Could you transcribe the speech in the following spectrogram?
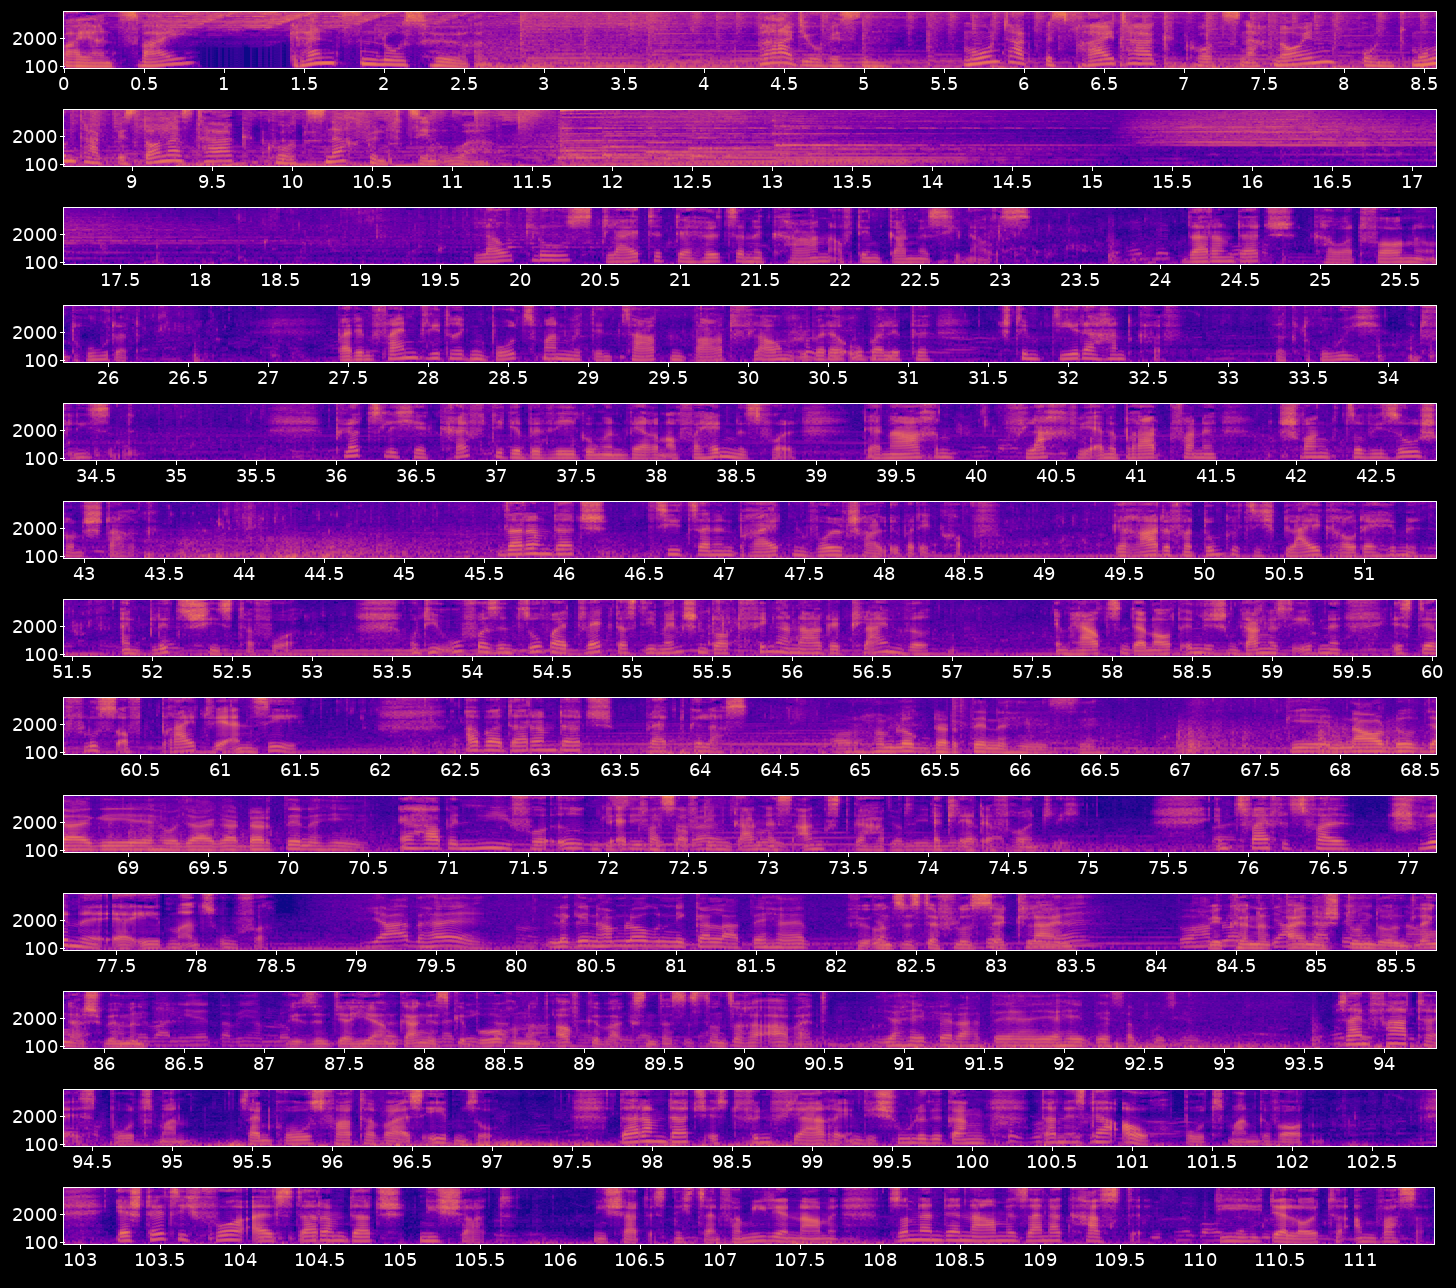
Bayern 2 Grenzenlos hören. Radiowissen. Montag bis Freitag kurz nach 9 und Montag bis Donnerstag kurz nach 15 Uhr. Lautlos gleitet der hölzerne Kahn auf den Ganges hinaus. Daramdatsch kauert vorne und rudert. Bei dem feingliedrigen Bootsmann mit den zarten Bartflaumen über der Oberlippe stimmt jeder Handgriff, wirkt ruhig und fließend. Plötzliche, kräftige Bewegungen wären auch verhängnisvoll. Der Nachen, flach wie eine Bratpfanne, schwankt sowieso schon stark. Daramdatsch zieht seinen breiten Wollschal über den Kopf. Gerade verdunkelt sich bleigrau der Himmel. Ein Blitz schießt hervor. Und die Ufer sind so weit weg, dass die Menschen dort fingernagelklein wirken. Im Herzen der nordindischen Gangesebene ist der Fluss oft breit wie ein See. Aber Dharamdach bleibt gelassen. Er habe nie vor irgendetwas auf dem Ganges Angst gehabt, erklärt er freundlich. Im Zweifelsfall schwimme er eben ans Ufer. Für uns ist der Fluss sehr klein. Wir können eine Stunde und länger schwimmen. Wir sind ja hier am Ganges geboren und aufgewachsen. Das ist unsere Arbeit. Sein Vater ist Bootsmann. Sein Großvater war es ebenso. Dharamdach ist fünf Jahre in die Schule gegangen, dann ist er auch Bootsmann geworden. Er stellt sich vor als Dharamdach Nishat. Nishat ist nicht sein Familienname, sondern der Name seiner Kaste, die der Leute am Wasser.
